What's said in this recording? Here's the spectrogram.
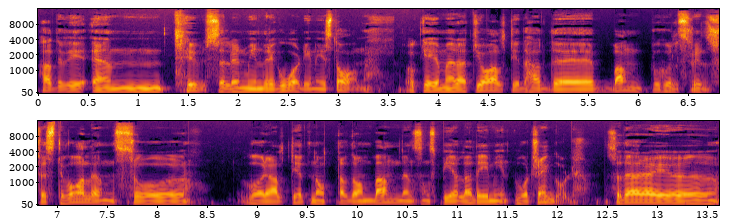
hade vi en hus eller en mindre gård inne i stan. Och i och med att jag alltid hade band på Hultsfredsfestivalen så var det alltid något av de banden som spelade i min, vår trädgård. Så där har ju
